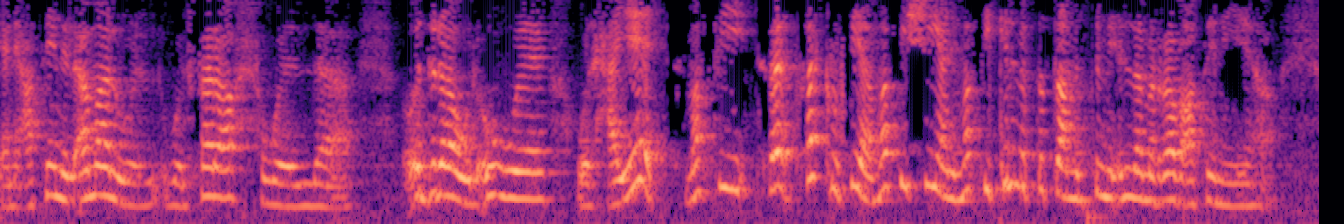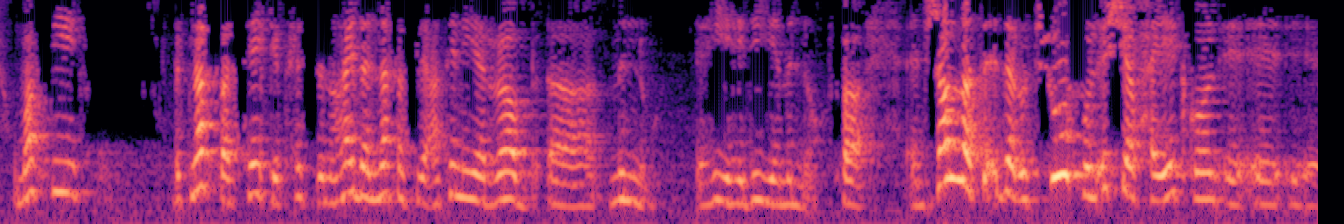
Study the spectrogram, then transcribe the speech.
يعني أعطيني الأمل والفرح والقدرة والقوة والحياة. ما في تفكروا فيها. ما في شيء يعني ما في كلمة بتطلع من تمي إلا من الرب أعطيني إياها. وما في بتنفس هيك بحس إنه هيدا النفس اللي أعطيني إياه الرب آه، منه. هي هدية منه. فإن شاء الله تقدروا تشوفوا الأشياء بحياتكم إيه، إيه، إيه،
